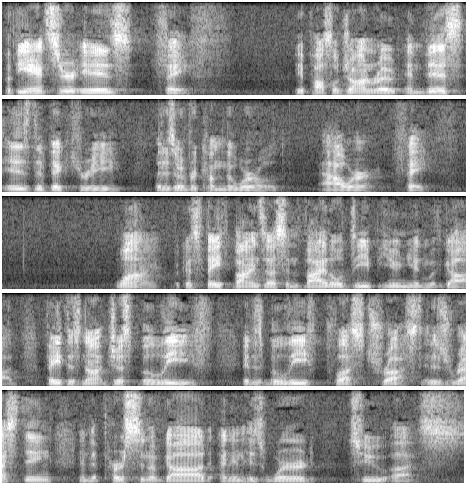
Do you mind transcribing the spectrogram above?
But the answer is faith. The Apostle John wrote, And this is the victory that has overcome the world, our faith. Why? Because faith binds us in vital, deep union with God. Faith is not just belief, it is belief plus trust. It is resting in the person of God and in His Word to us.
